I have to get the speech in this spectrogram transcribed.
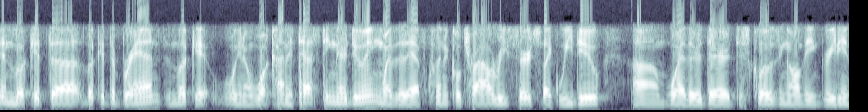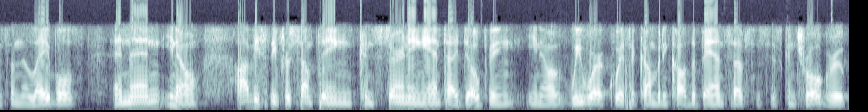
and look at the look at the brands and look at you know what kind of testing they're doing, whether they have clinical trial research like we do, um, whether they're disclosing all the ingredients on the labels, and then you know, obviously for something concerning anti-doping, you know, we work with a company called the Banned Substances Control Group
